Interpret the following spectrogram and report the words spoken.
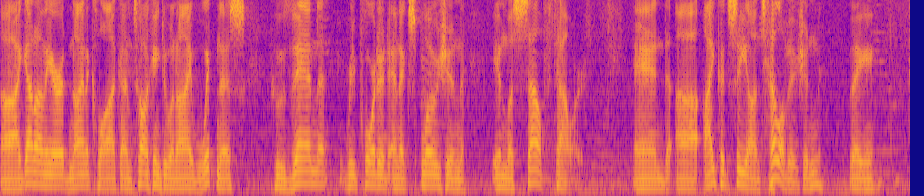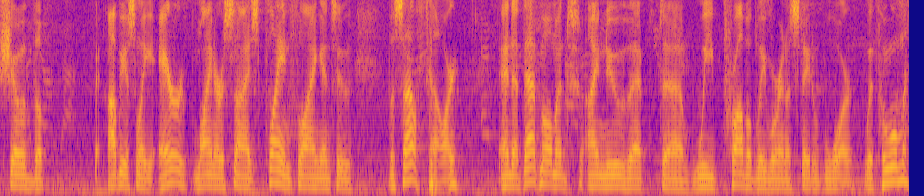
Uh, I got on the air at 9 o'clock. I'm talking to an eyewitness who then reported an explosion in the South Tower. And uh, I could see on television, they showed the obviously airliner sized plane flying into the South Tower. And at that moment, I knew that uh, we probably were in a state of war. With whom?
